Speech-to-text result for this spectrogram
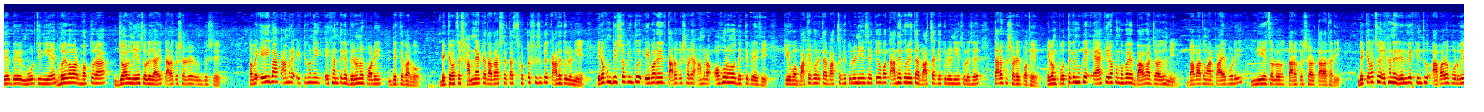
দেবদেবীর মূর্তি নিয়ে ভোলে বাবার ভক্তরা জল নিয়ে চলে যায় তারকেশ্বরের উদ্দেশ্যে। তবে এই বাঘ আমরা একটুখানি এখান থেকে বেরোনোর পরেই দেখতে পারব। দেখতে পাচ্ছ, সামনে একটা দাদা আসছে তার ছোট্ট শিশুকে কাঁধে তুলে নিয়ে। এরকম দৃশ্য কিন্তু এবারের তারকেশ্বরে আমরা অহরহ দেখতে পেয়েছি। কেউ বা বাঁকে করে তার বাচ্চাকে তুলে নিয়েছে কেউ বা কাঁধে করেই তার বাচ্চাকে তুলে নিয়ে চলেছে তারকেশ্বরের পথে। এবং প্রত্যেকের মুখে একই রকমভাবে বাবার জয়ধ্বনি, বাবা, তোমার পায়ে পড়ি, নিয়ে চলো তারকেশ্বর তাড়াতাড়ি। দেখতে পাচ্ছ, এখানে রেলগেট কিন্তু আবারও পড়বে।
